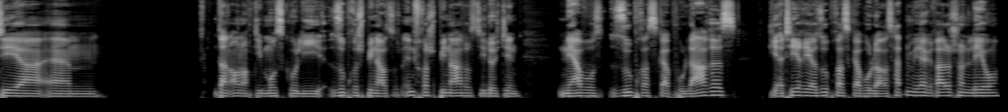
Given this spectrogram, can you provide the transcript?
der, ähm, dann auch noch die Musculi supraspinatus und infraspinatus, die durch den Nervus suprascapularis, die Arteria suprascapularis hatten wir ja gerade schon, Leo,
